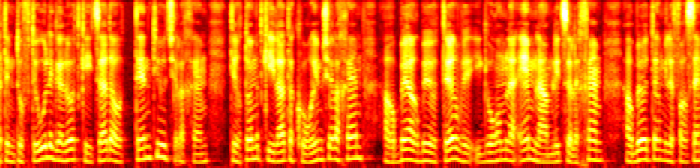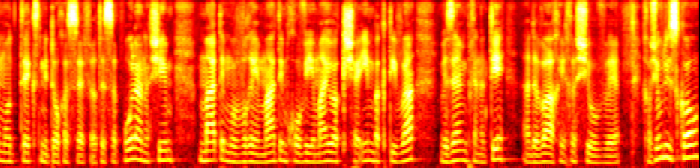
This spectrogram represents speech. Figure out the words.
אתם תופתעו לגלות כיצד האותנטיות שלכם תרתום את קהילת הקוראים שלכם הרבה הרבה יותר ויגרום להם להמליץ עליכם הרבה יותר מלפרסם עוד טקסט מתוך הספר. תספרו לאנשים מה אתם עוברים, מה אתם חווים, מה היו הקשיים בכתיבה, וזה מבחינתי הדבר הכי חשוב. חשוב לזכור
